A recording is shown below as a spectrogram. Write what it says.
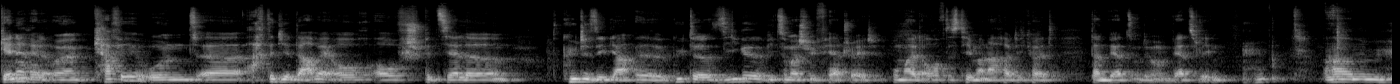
generell euren Kaffee und äh, achtet ihr dabei auch auf spezielle Gütesiegel, äh, Gütesiegel wie zum Beispiel Fairtrade, um halt auch auf das Thema Nachhaltigkeit dann Wert, Wert zu legen? Mhm. Ähm,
